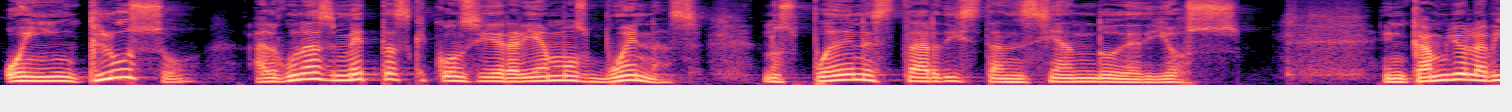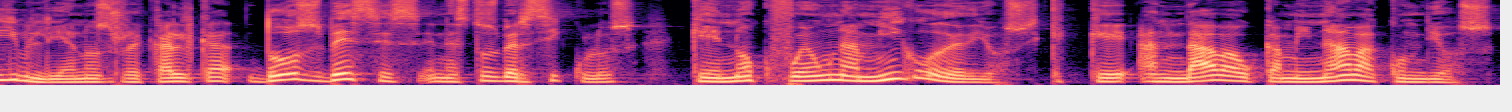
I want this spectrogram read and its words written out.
o incluso algunas metas que consideraríamos buenas nos pueden estar distanciando de Dios. En cambio, la Biblia nos recalca dos veces en estos versículos que Enoch fue un amigo de Dios, que, andaba o caminaba con Dios.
